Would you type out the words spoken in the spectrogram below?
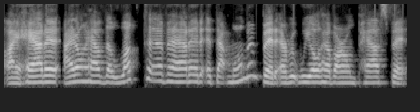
I had it. I don't have the luck to have had it at that moment, but every, we all have our own paths. But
